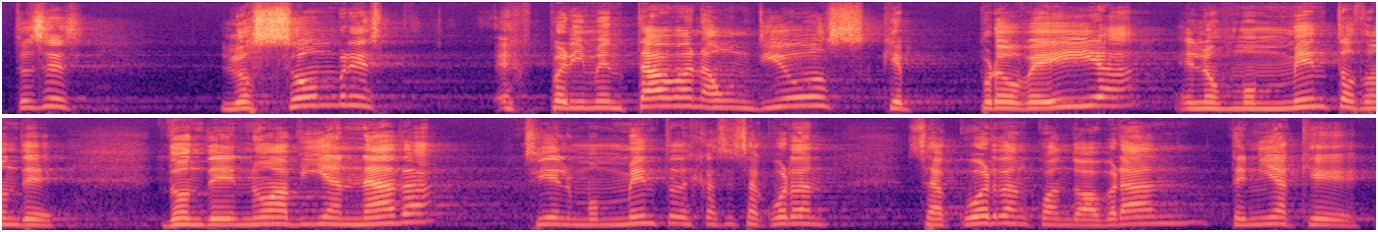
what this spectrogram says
Entonces, los hombres experimentaban a un Dios que proveía en los momentos donde, donde no había nada, ¿sí? en el momento de escasez. ¿Se acuerdan, ¿Se acuerdan cuando Abraham tenía que,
